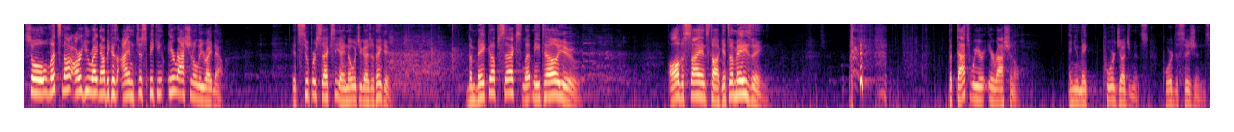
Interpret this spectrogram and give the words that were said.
So let's not argue right now because I am just speaking irrationally right now. It's super sexy. I know what you guys are thinking. The makeup sex, let me tell you. All the science talk, it's amazing. but that's where you're irrational and you make poor judgments poor decisions,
